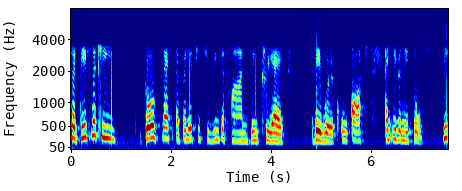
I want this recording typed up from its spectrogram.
so definitely builds that ability to redefine, recreate their work or art and even their thoughts. The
